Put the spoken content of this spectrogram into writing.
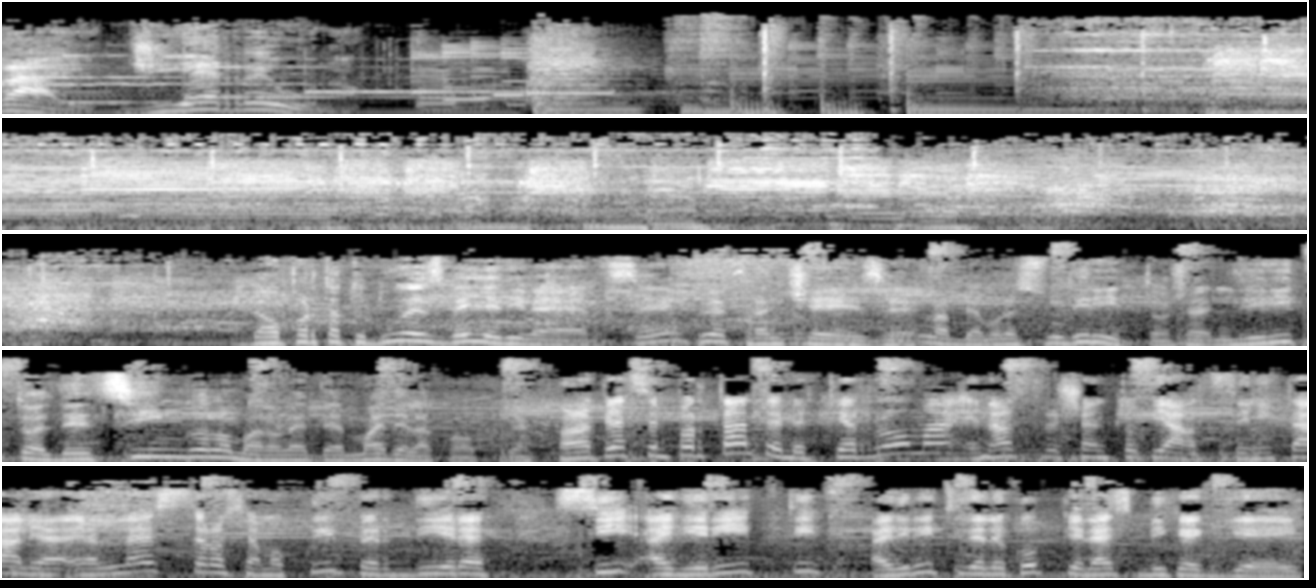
RAI GR1 Abbiamo portato due sveglie diverse, due francese, non abbiamo nessun diritto, cioè il diritto è del singolo ma non è mai della coppia. Ma una piazza importante perché a Roma e in altre 100 piazze in Italia e all'estero siamo qui per dire sì ai diritti, ai diritti delle coppie lesbiche e gay.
